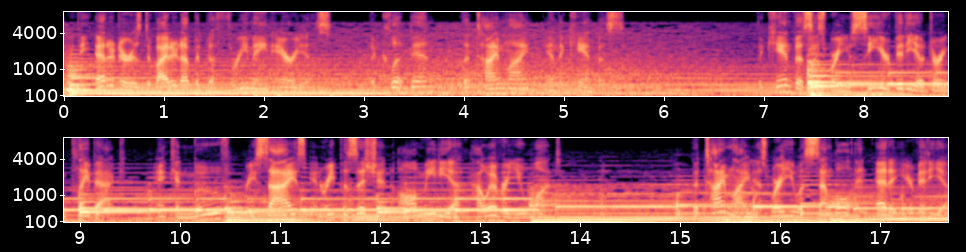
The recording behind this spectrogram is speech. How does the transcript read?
The editor is divided up into three main areas, the clip bin, the timeline, and the canvas. The canvas is where you see your video during playback and can move, resize, and reposition all media however you want. The timeline is where you assemble and edit your video.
